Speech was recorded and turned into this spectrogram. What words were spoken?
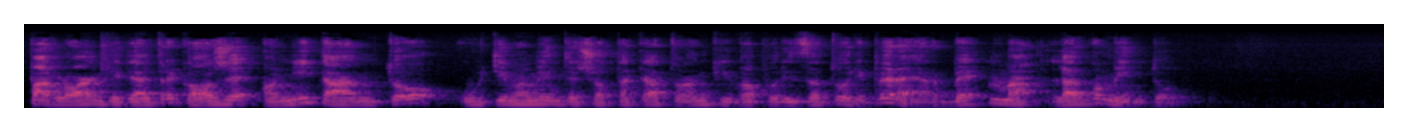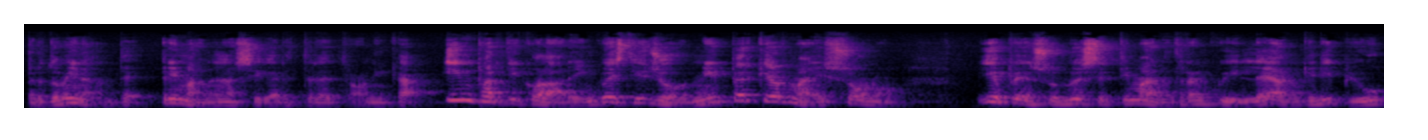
Parlo anche di altre cose ogni tanto, ultimamente ci ho attaccato anche i vaporizzatori per erbe, ma l'argomento predominante rimane la sigaretta elettronica, in particolare in questi giorni perché ormai sono, io penso, due settimane tranquille, anche di più,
